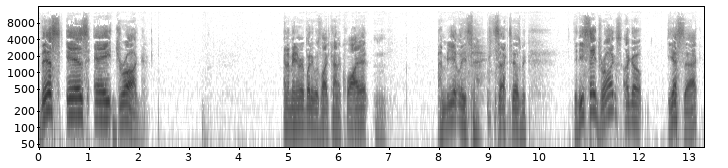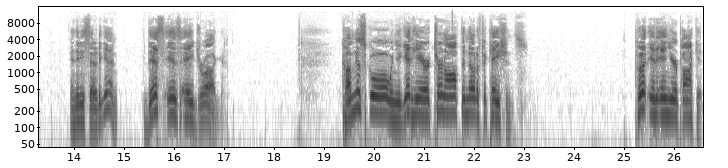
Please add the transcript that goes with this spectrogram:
This is a drug. And I mean, everybody was like kind of quiet. And immediately Zach tells me, Did he say drugs? I go, Yes, Zach. And then he said it again. This is a drug. Come to school. When you get here, turn off the notifications. Put it in your pocket.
